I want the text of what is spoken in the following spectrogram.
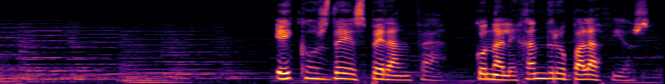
Ecos de Esperanza con Alejandro Palacios.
